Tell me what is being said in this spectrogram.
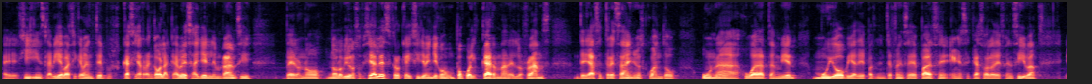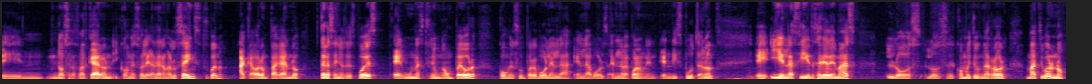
Eh, Higgins le había básicamente pues, casi arrancado la cabeza a Jalen Ramsey, pero no, no lo vieron los oficiales. Creo que ahí sí también llegó un poco el karma de los Rams de hace tres años, cuando una jugada también muy obvia de interferencia de pase, en ese caso a la defensiva, eh, no se las marcaron y con eso le ganaron a los Saints. Pues bueno, acabaron pagando tres años después en una situación aún peor con el Super Bowl en la, en la bolsa, en bueno, en, disputa, ¿no? Eh, y en la siguiente serie además los, los eh, comete un error Matthew, bueno no,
